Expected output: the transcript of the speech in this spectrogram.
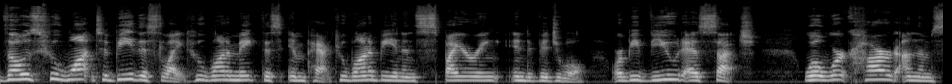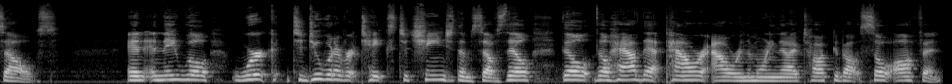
those who want to be this light, who want to make this impact, who want to be an inspiring individual or be viewed as such, will work hard on themselves. And, and they will work to do whatever it takes to change themselves. They'll they'll they'll have that power hour in the morning that I've talked about so often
